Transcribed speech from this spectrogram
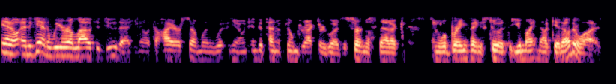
You know, and again, we were allowed to do that. You know, to hire someone with you know an independent film director who has a certain aesthetic and will bring things to it that you might not get otherwise.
